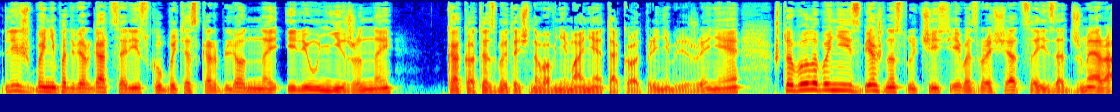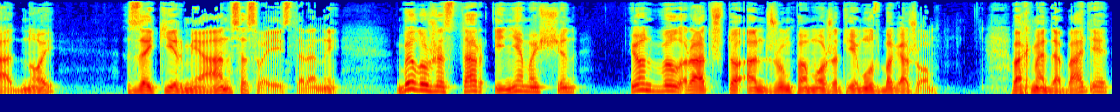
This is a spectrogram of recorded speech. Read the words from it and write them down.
лишь бы не подвергаться риску быть оскорбленной или униженной, как от избыточного внимания, так и от пренебрежения, что было бы неизбежно случись ей возвращаться из Аджмера одной. Закир Миан со своей стороны был уже стар и немощен, и он был рад, что Анджум поможет ему с багажом. В Ахмедабаде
